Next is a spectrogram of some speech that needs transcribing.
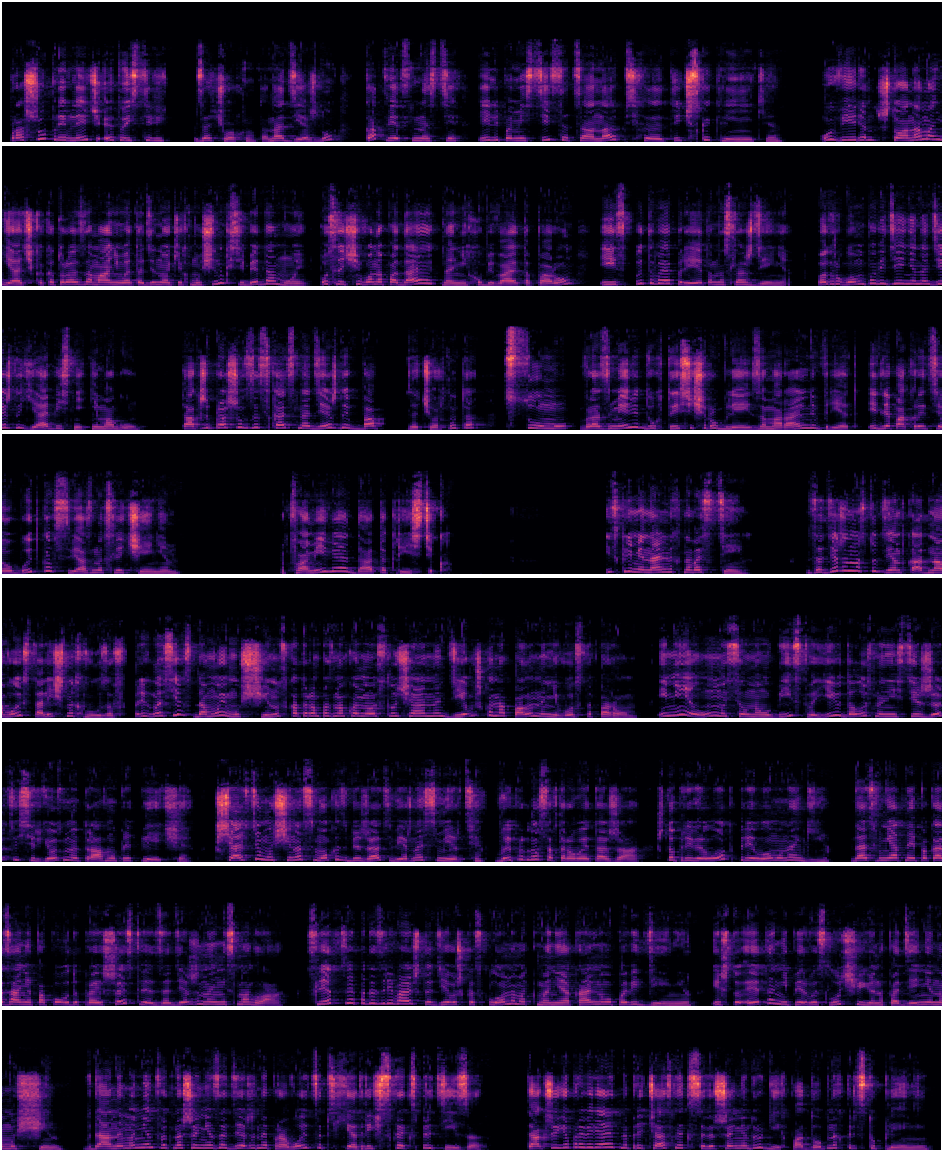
Прошу привлечь эту истери... зачеркнуто, надежду к ответственности или поместить в стационар психиатрической клиники. Уверен, что она маньячка, которая заманивает одиноких мужчин к себе домой, после чего нападает на них, убивая топором и испытывая при этом наслаждение. По-другому поведение Надежды я объяснить не могу. Также прошу взыскать с Надеждой баб... зачеркнуто сумму в размере 2000 рублей за моральный вред и для покрытия убытков, связанных с лечением. Фамилия, дата, крестик. Из криминальных новостей. Задержана студентка одного из столичных вузов. Пригласив домой мужчину, с которым познакомилась случайно, девушка напала на него с топором. Имея умысел на убийство, ей удалось нанести жертве серьезную травму предплечья. К счастью, мужчина смог избежать верной смерти, выпрыгнув со второго этажа, что привело к перелому ноги. Дать внятные показания по поводу происшествия задержанная не смогла. Следствие подозревает, что девушка склонна к маниакальному поведению и что это не первый случай ее нападения на мужчин. В данный момент в отношении задержанной проводится психиатрическая экспертиза. Также ее проверяют на причастность к совершению других подобных преступлений.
